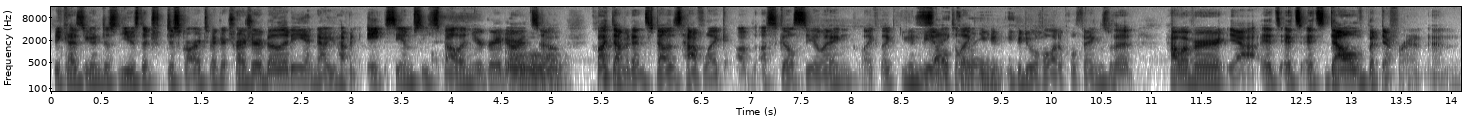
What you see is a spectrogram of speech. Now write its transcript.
because you can just use the tr- discard to make a treasure ability, and now you have an eight CMC spell in your graveyard. So collect evidence does have like a, a skill ceiling, like like you can be able to like you can you could do a whole lot of cool things with it. However, yeah, it's it's it's delve but different, and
